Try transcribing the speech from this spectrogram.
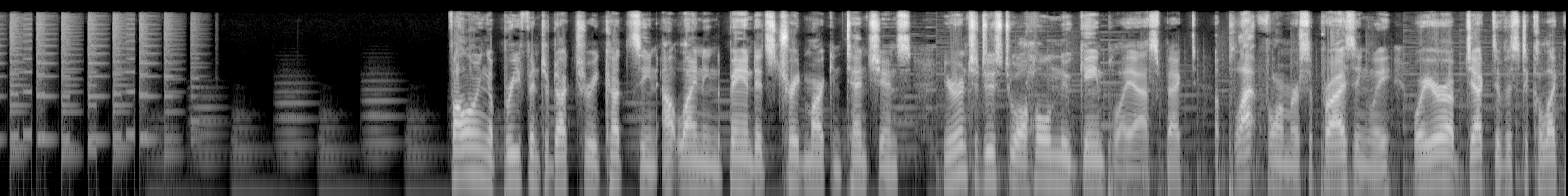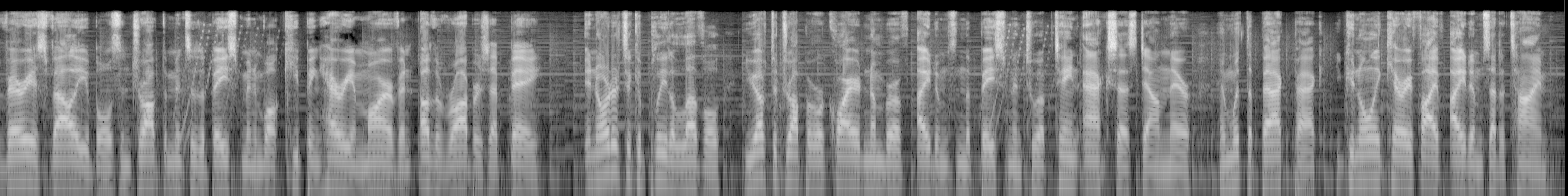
Following a brief introductory cutscene outlining the bandits' trademark intentions, you're introduced to a whole new gameplay aspect. A platformer, surprisingly, where your objective is to collect various valuables and drop them into the basement while keeping Harry and Marv and other robbers at bay. In order to complete a level, you have to drop a required number of items in the basement to obtain access down there, and with the backpack, you can only carry 5 items at a time.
